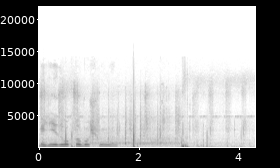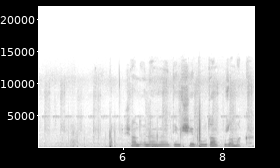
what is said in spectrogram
Gece yedi okla boş verin. Anda önem verdiğim şey buradan uzamak.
